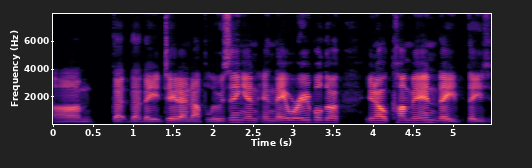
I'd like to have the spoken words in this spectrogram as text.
um, that that they did end up losing, and and they were able to you know come in. They they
